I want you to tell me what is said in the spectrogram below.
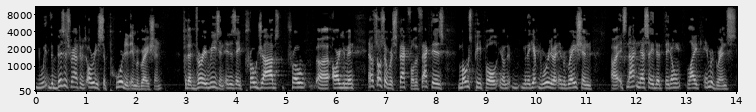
the, the business roundtable has already supported immigration for that very reason. It is a pro-jobs, pro-argument, uh, and it's also respectful. The fact is, most people, you know, when they get worried about immigration, uh, it's not necessarily that they don't like immigrants.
